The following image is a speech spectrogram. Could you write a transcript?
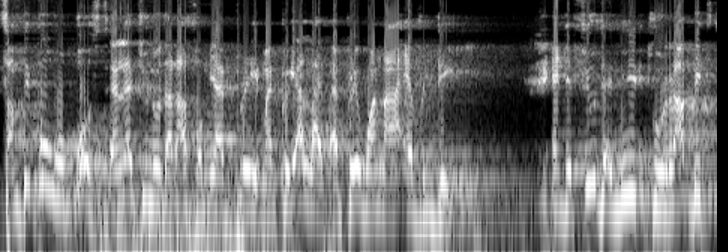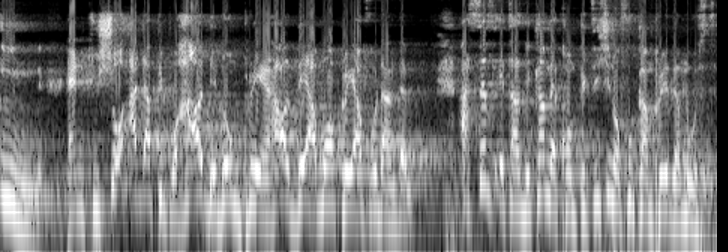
Some people will post and let you know that as for me, I pray, my prayer life, I pray one hour every day. And they feel the need to rub it in and to show other people how they don't pray and how they are more prayerful than them. As if it has become a competition of who can pray the most.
